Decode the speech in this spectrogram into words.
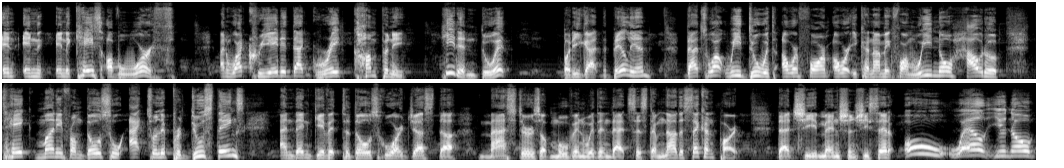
in, in, in the case of worth and what created that great company, he didn't do it but he got the billion. That's what we do with our farm, our economic farm. We know how to take money from those who actually produce things and then give it to those who are just the masters of moving within that system. Now, the second part that she mentioned, she said, Oh, well, you know,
